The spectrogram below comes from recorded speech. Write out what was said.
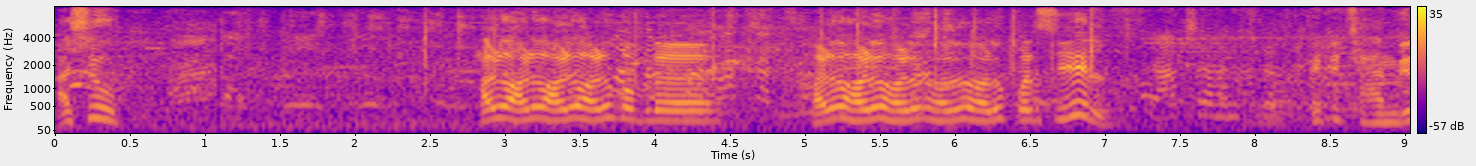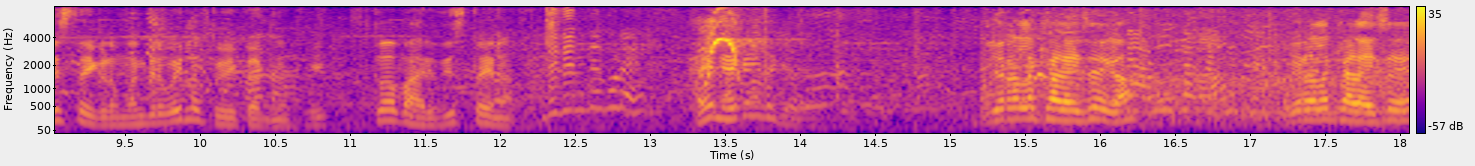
आशू. हळू हळू हळू हळू पपड हळू हळू हळू हळू हळू पडशील. किती छान दिसतंय इकडं. मंदिर बघितलं तू इकडनं? इतकं भारी दिसतंय ना. आहे नाही विराला खेळायचं आहे का? विराला खेळायचं आहे?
